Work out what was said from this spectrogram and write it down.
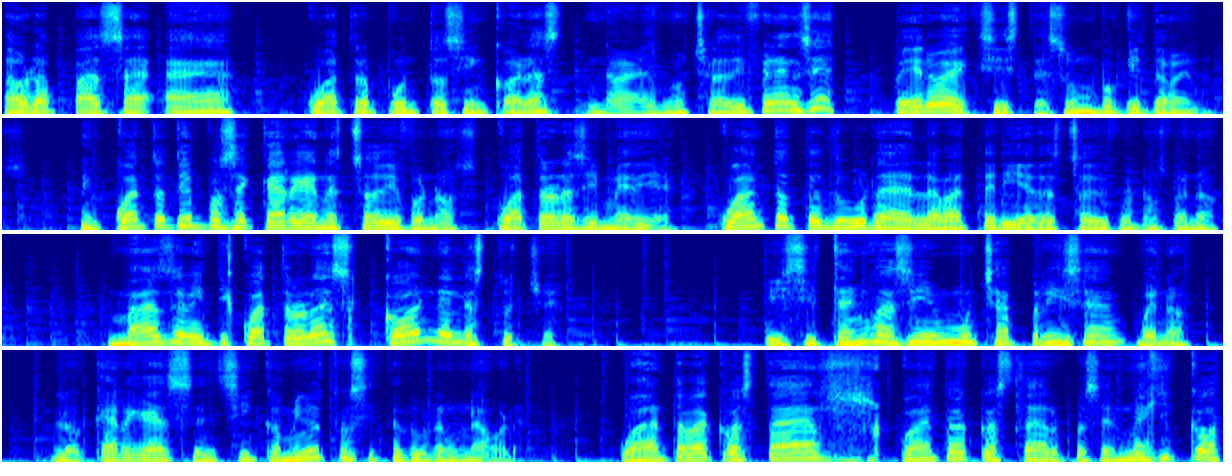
Ahora pasa a 4.5 horas. No es mucha la diferencia, pero existe, es un poquito menos. ¿En cuánto tiempo se cargan estos audífonos? 4 horas y media. ¿Cuánto te dura la batería de estos audífonos? Bueno, más de 24 horas con el estuche. Y si tengo así mucha prisa, bueno, lo cargas en 5 minutos y te dura una hora. ¿Cuánto va a costar? ¿Cuánto va a costar? Pues en México,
